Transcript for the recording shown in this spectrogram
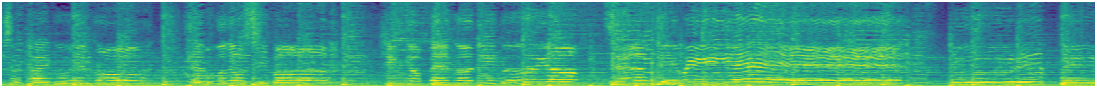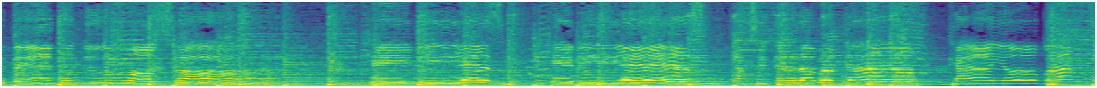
18910 대목원 50원 긴건 100원이고요 잠기 위에 무릎을 베고 누워서 KBS. 같이 들어볼까요? 가요광장.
